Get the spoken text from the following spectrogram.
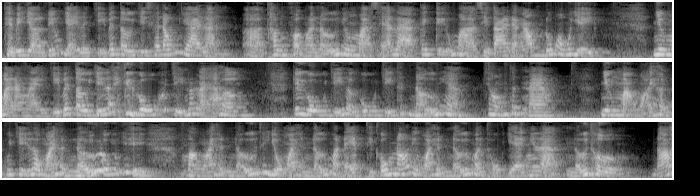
Thì bây giờ nếu vậy là chị bé tư chị sẽ đóng vai là à, thân phận là nữ nhưng mà sẽ là cái kiểu mà xì tai đàn ông đúng không quý vị? Nhưng mà đằng này chị bé tư chỉ lấy cái gu của chị, nó lạ hơn. Cái gu chỉ là gu chỉ thích nữ nha, chứ không thích nam. Nhưng mà ngoại hình của chị là ngoại hình nữ luôn gì mà ngoại hình nữ, thí dụ ngoại hình nữ mà đẹp thì cũng nói, thì ngoại hình nữ mà thuộc dạng như là nữ thường. Đó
